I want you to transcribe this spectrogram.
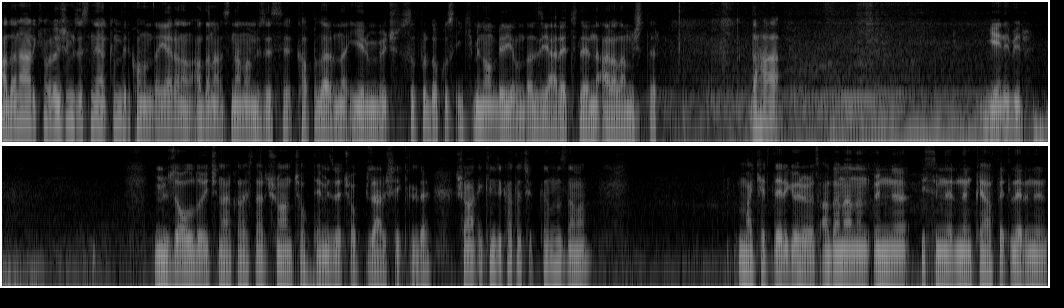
Adana Arkeoloji Müzesi'ne yakın bir konumda yer alan Adana Sinema Müzesi kapılarını 23.09.2011 yılında ziyaretçilerini aralamıştır. Daha yeni bir müze olduğu için arkadaşlar şu an çok temiz ve çok güzel bir şekilde. Şu an ikinci kata çıktığımız zaman maketleri görüyoruz. Adana'nın ünlü isimlerinin kıyafetlerinin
